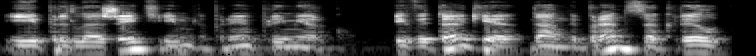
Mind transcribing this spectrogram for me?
и предложить им, например, примерку И в итоге данный бренд закрыл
